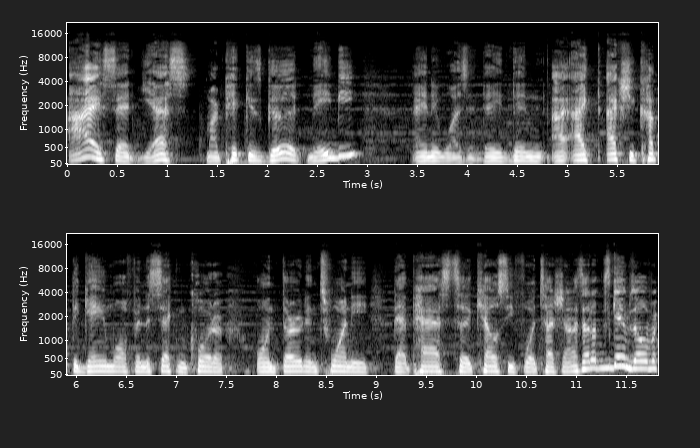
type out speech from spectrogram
I said, yes, my pick is good, maybe. And it wasn't. They then I, I actually cut the game off in the second quarter on third and 20 that passed to Kelce for a touchdown. I said, oh, this game's over.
